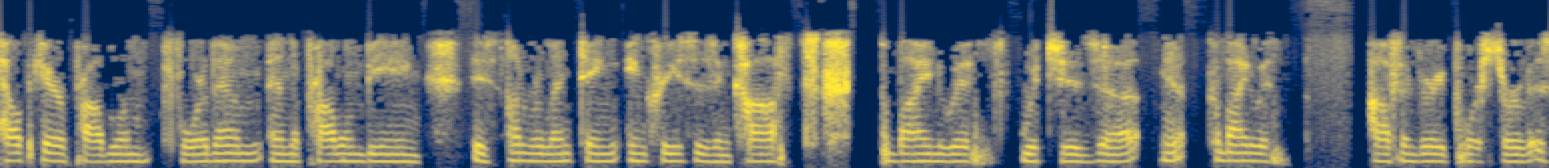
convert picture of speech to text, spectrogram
healthcare problem for them, and the problem being these unrelenting increases in costs combined with which is uh, you know, combined with often very poor service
